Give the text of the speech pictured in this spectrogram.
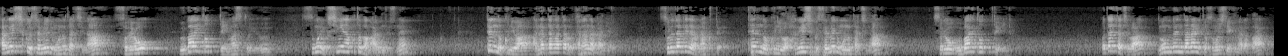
激しく責める者たちがそれを奪い取っていますというすごい不思議な言葉があるんですね。天の国はあなた方の棚中にある。それだけではなくて天の国を激しく責める者たちがそれを奪い取っている。私たちはのんべんだらりと過ごしていくならば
